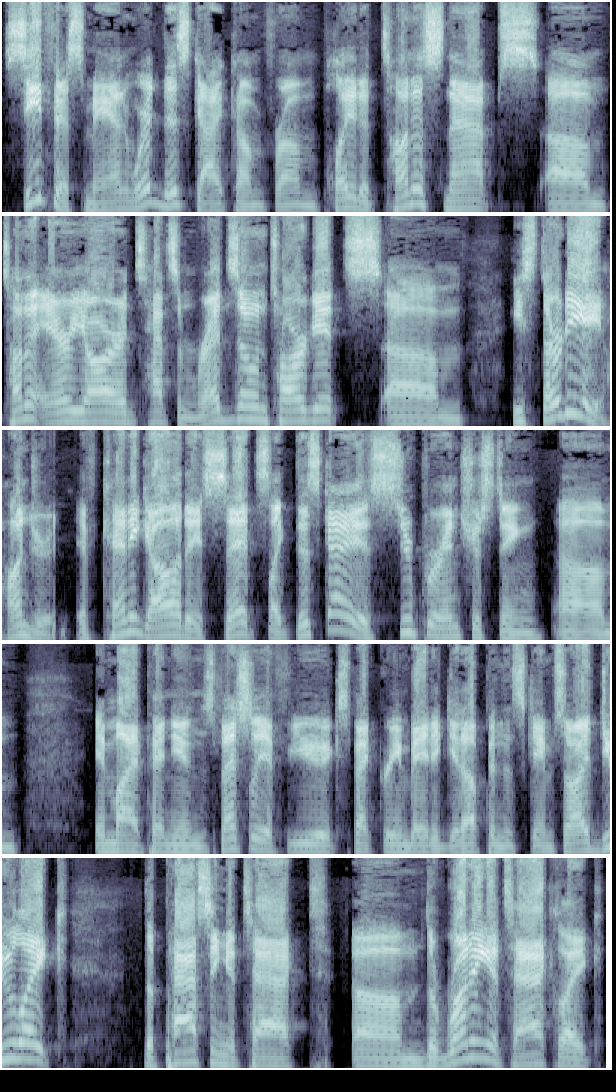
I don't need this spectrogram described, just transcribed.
Cephus, man, where'd this guy come from? Played a ton of snaps, um, ton of air yards, had some red zone targets. Um, he's 3,800. If Kenny Golladay sits, like this guy is super interesting, um, in my opinion, especially if you expect Green Bay to get up in this game. So I do like the passing attack, um, the running attack. Like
